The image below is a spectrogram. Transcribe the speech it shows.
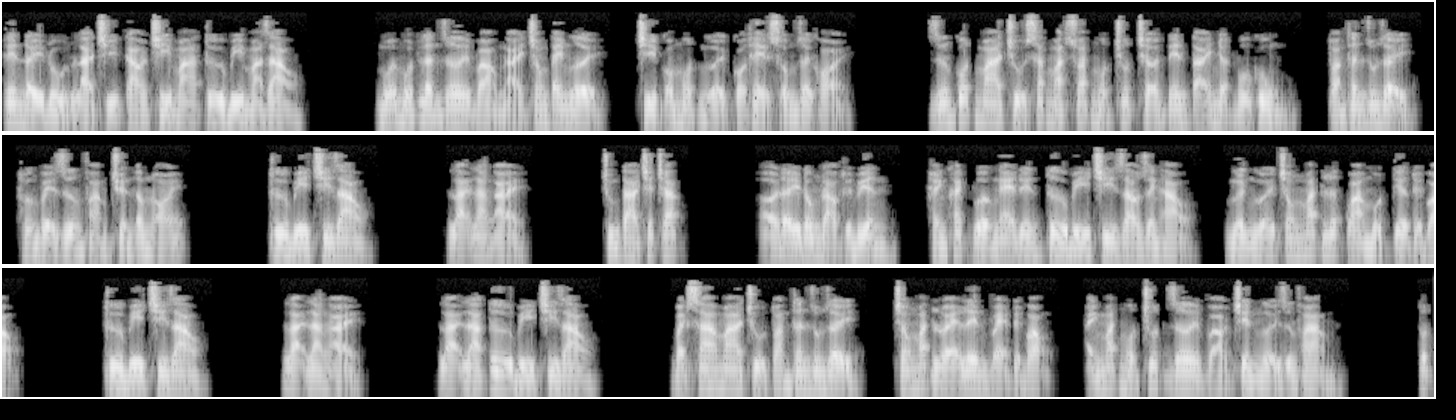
Tên đầy đủ là trí cao chi ma từ bi ma giao mỗi một lần rơi vào ngài trong tay người, chỉ có một người có thể sống rời khỏi. Dương cốt ma chủ sắc mặt soát một chút trở nên tái nhợt vô cùng, toàn thân run rẩy, hướng về dương phạm truyền âm nói, từ bi chi giao, lại là ngài, chúng ta chết chắc. Ở đây đông đảo thuyền viên, hành khách vừa nghe đến từ bi chi giao danh hảo, người người trong mắt lướt qua một tia tuyệt vọng. Từ bi chi giao, lại là ngài, lại là từ bi chi giao. Bạch sa ma chủ toàn thân run rẩy, trong mắt lóe lên vẻ tuyệt vọng, ánh mắt một chút rơi vào trên người dương phạm Tốt.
